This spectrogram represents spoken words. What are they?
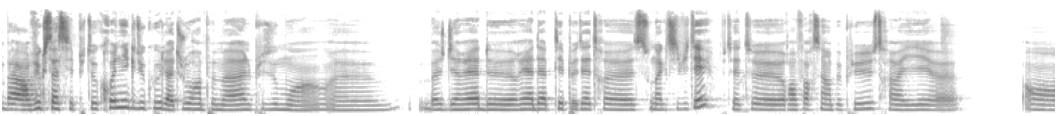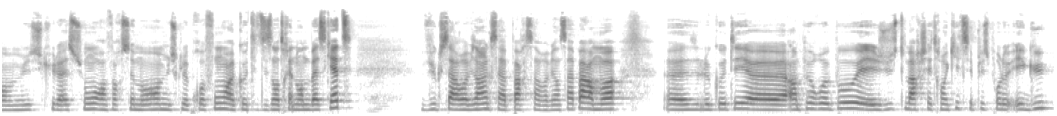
Bah, vu que ça c'est plutôt chronique, du coup, il a toujours un peu mal, plus ou moins. euh, bah, je dirais de réadapter peut-être euh, son activité, peut-être euh, renforcer un peu plus, travailler euh, en musculation, renforcement, muscle profond à côté des entraînements de basket. Vu que ça revient, que ça part, ça revient, ça part. Moi, euh, le côté euh, un peu repos et juste marcher tranquille, c'est plus pour le aigu.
